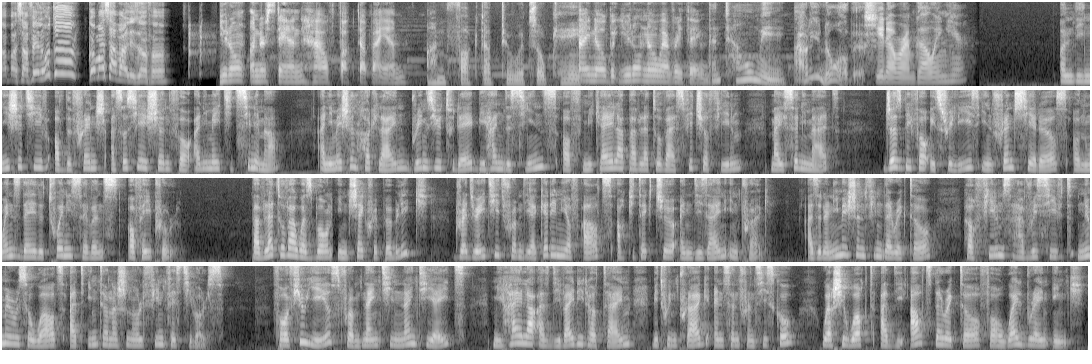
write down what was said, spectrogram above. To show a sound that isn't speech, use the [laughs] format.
Ah bah ça fait longtemps. Comment ça va les enfants? You don't understand how fucked up I am. I'm fucked up too. It's okay. I know, but you don't know everything. Then tell me. How do you know all this? You know where I'm going here? On the initiative of the French Association for Animated Cinema, Animation Hotline brings you today behind the scenes of Michaela Pavlatova's feature film, My Sunny Maad, just before its release in French theaters on Wednesday, the 27th of April. Pavlatova was born in Czech Republic, graduated from the Academy of Arts, Architecture and Design in Prague. As an animation film director, her films have received numerous awards at international film festivals. For a few years, from 1998, Michaela has divided her time between Prague and San Francisco, where she worked as the arts director for Wild Brain Inc.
